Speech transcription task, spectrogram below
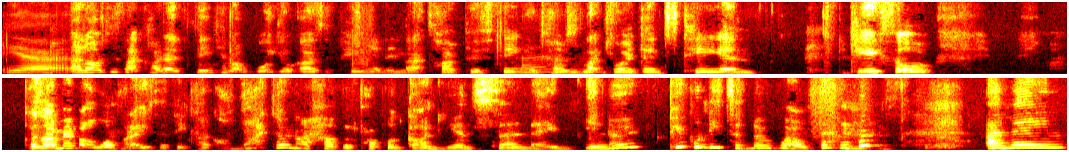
yeah. And I was just like, kind of thinking of what your guys' opinion in that type of thing in uh-huh. terms of like your identity and do you feel because I remember at one point I used to think like, oh, why don't I have a proper Ghanaian surname? You know, people need to know where I'm from. I mean,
